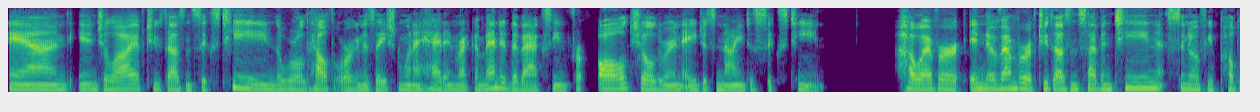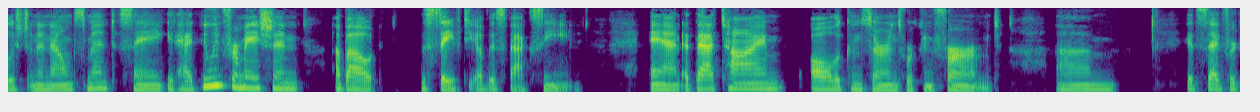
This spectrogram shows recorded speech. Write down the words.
and in July of 2016, the World Health Organization went ahead and recommended the vaccine for all children ages 9 to 16. However, in November of 2017, Sanofi published an announcement saying it had new information about the safety of this vaccine. And at that time, all the concerns were confirmed. Um, it said for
